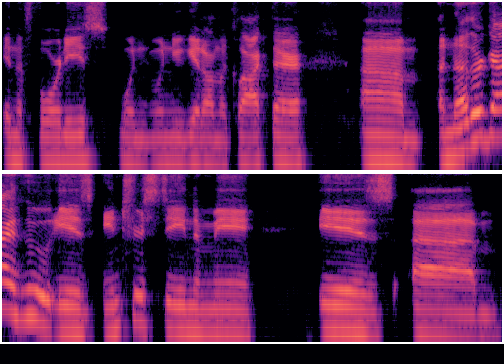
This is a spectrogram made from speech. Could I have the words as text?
in the 40s when when you get on the clock there. Um, another guy who is interesting to me is um,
